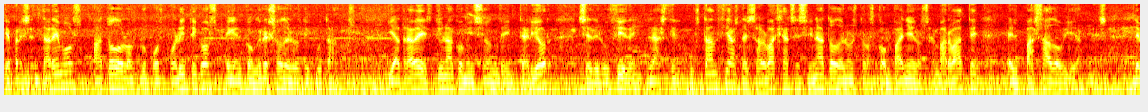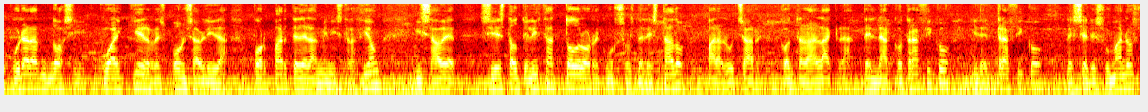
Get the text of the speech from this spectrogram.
que presentaremos a todos los grupos políticos en el Congreso de los Diputados. Y a través de una comisión de interior se diluciden las circunstancias del salvaje asesinato de nuestros compañeros en Barbate el pasado viernes, depurando así cualquier responsabilidad por parte de la Administración y saber si ésta utiliza todos los recursos del Estado para luchar contra la lacra del narcotráfico y del tráfico de seres humanos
